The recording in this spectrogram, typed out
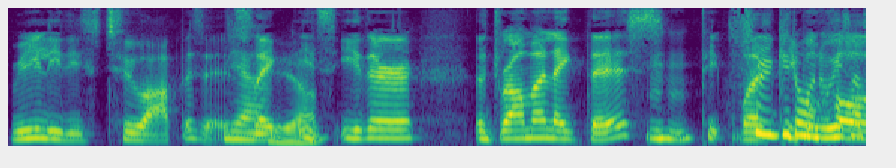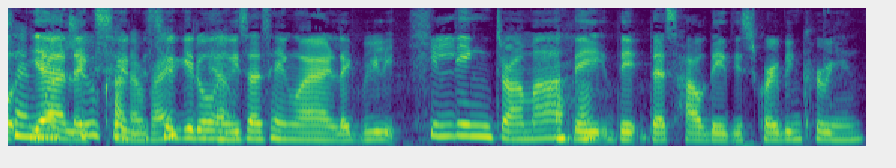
really these two opposites. Yeah. Like Yeah. it's either a drama like this, pe- what 슬기로운 people call 의사생활 yeah, too, like kind of, right? 슬기로운 Yeah. Uh-huh. 의사생활, like really healing drama. They, they that's how they describe in Korean.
